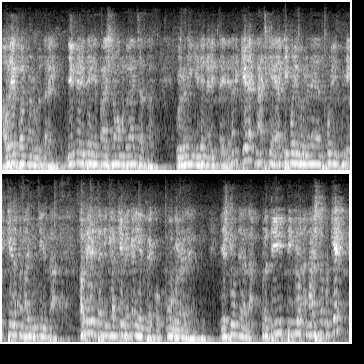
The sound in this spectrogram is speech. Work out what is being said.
ಅವರೇ ಫೋನ್ ಮಾಡ್ಬಿಡ್ತಾರೆ. ಹೆಂಗ್ ನಡೀತಾ ಇದೆಯಪ್ಪ ಆಶ್ರಮ ಮುಳುಗಾಯ್ತು ಅಂತ. ಗುರುಗಳು, ಹಿಂಗಿದೆ ನಡೀತಾ ಇದೆ. ನನಗೆ ಕೇಳಕ್ ನಾಚಿಕೆ. ಅಕ್ಕಿ ಕೊಡಿ ಗುರುಗಳೇ, ಅದು ಕೊಡಿ. ಕುಡಿ ಕೇಳೋಣ ಬಾಯ್ಬಿಟ್ಟಿ ಅಂತ. ಅವ್ರು ಹೇಳ್ತಾರೆ, ನಿಂಗೆ ಅಕ್ಕಿ ಬೇಕಾ? ಏನ್ ಬೇಕು? ಹ್ಞೂ ಗುರುಗಳೇ ಎಷ್ಟು ಒಂದೇ ಅಲ್ಲ. ಪ್ರತಿ ತಿಂಗಳು ನನ್ನ ಆಶ್ರಮಕ್ಕೆ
